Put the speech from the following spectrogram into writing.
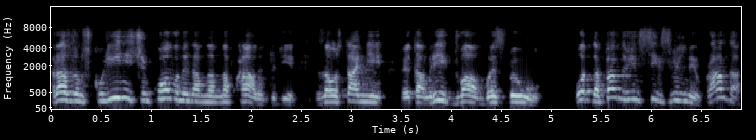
разом з Кулінічем, кого вони нам, нам напхали тоді за останній е, там рік-два в СБУ. От, напевно, він всіх звільнив, правда?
